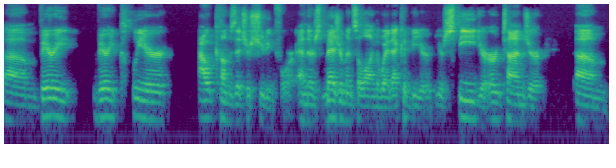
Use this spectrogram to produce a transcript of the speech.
um, very very clear outcomes that you're shooting for and there's measurements along the way that could be your your speed your erg times your um,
